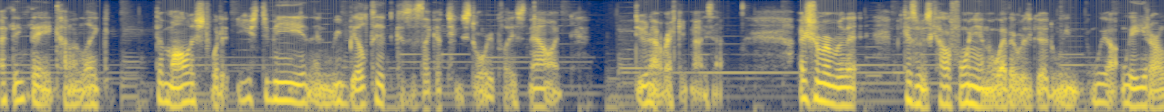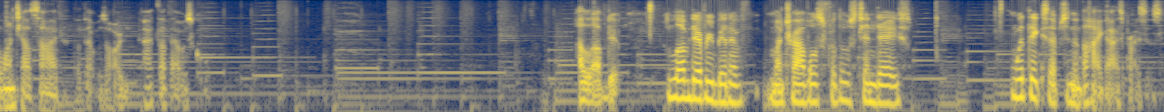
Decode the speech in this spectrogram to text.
I think they kind of like demolished what it used to be and then rebuilt it because it's like a two story place now. I do not recognize that. I just remember that because it was California and the weather was good, we we we ate our lunch outside. I thought that was I thought that was cool. I loved it. Loved every bit of my travels for those 10 days, with the exception of the high gas prices.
